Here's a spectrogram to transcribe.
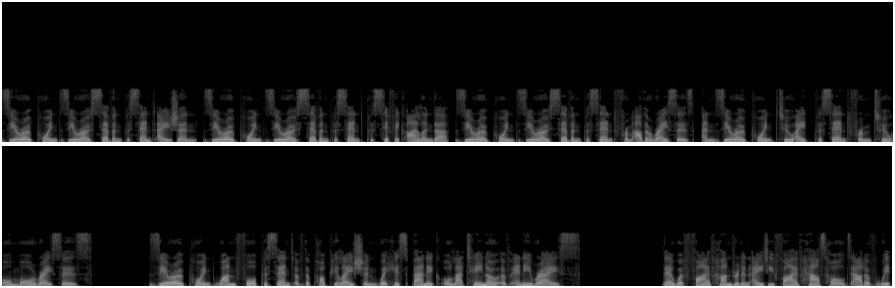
0.07% Asian, 0.07% Pacific Islander, 0.07% from other races, and 0.28% from two or more races. 0.14% of the population were Hispanic or Latino of any race. There were 585 households out of which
